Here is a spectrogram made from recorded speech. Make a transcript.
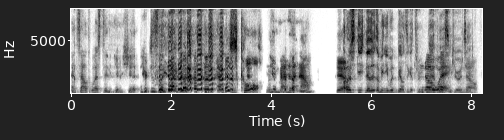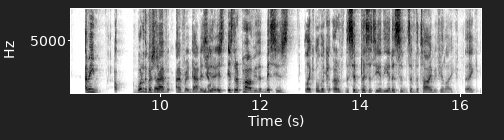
And Southwest didn't give a shit. They're just like, this is cool. can you imagine that now? Yeah. Honestly, I mean, you wouldn't be able to get through No airport way. security. No. I mean, uh, one of the questions So- I've I've written down is, Yeah. you know, is, is there a part of you that misses like all the kind of the simplicity and the innocence of the time, if you like? Like,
